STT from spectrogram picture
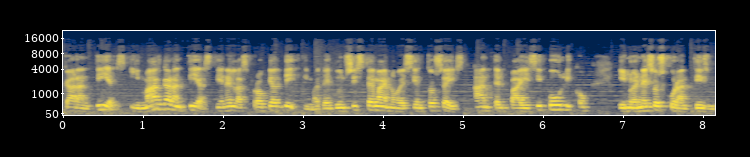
garantías y más garantías tienen las propias víctimas desde un sistema de 906 ante el país y público y no en ese oscurantismo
